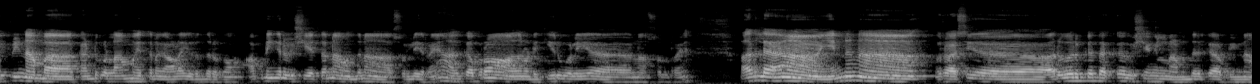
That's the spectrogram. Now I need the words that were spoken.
எப்படி நம்ம கண்டுகொள்ளாமல் இத்தனை காலம் இருந்திருக்கோம் அப்படிங்கிற விஷயத்த நான் வந்து நான் சொல்லிடுறேன். அதுக்கப்புறம் அதனுடைய தீர்வுகளையும் நான் சொல்கிறேன் அதில் என்னென்ன ஒரு அசி அருவருக்கத்தக்க விஷயங்கள் நடந்திருக்கு அப்படின்னா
